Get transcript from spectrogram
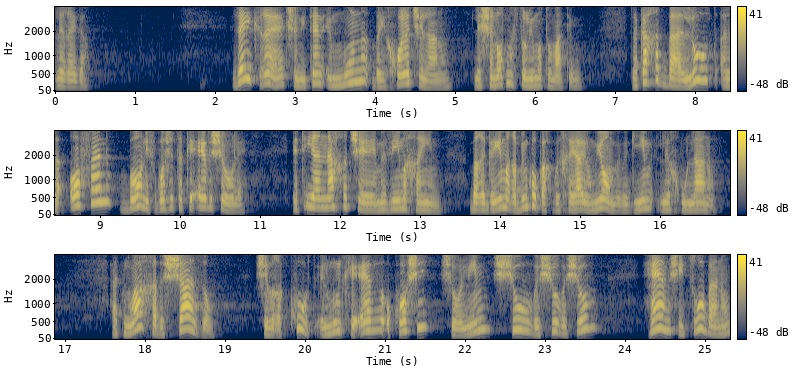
לרגע. זה יקרה כשניתן אמון ביכולת שלנו לשנות מסלולים אוטומטיים, לקחת בעלות על האופן בו נפגוש את הכאב שעולה, את אי הנחת שמביאים החיים, ברגעים הרבים כל כך בחיי היומיום ומגיעים לכולנו. התנועה החדשה הזו של רכות אל מול כאב או קושי שעולים שוב ושוב ושוב, הם שייצרו בנו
